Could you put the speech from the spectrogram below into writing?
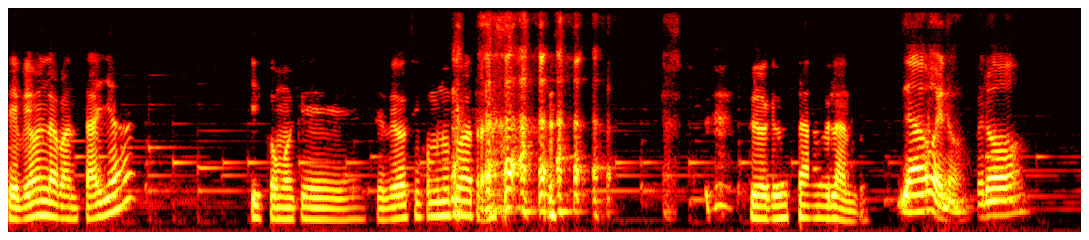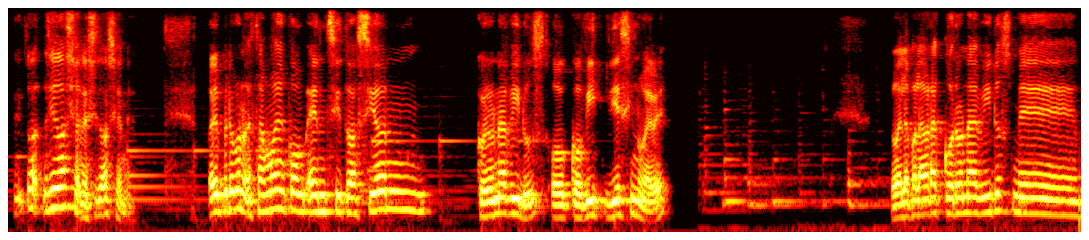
te veo en la pantalla y como que te veo cinco minutos atrás de lo que tú estás hablando. Ya, bueno, pero situa- situaciones, situaciones. Oye, pero bueno, estamos en, en situación coronavirus o COVID-19. Luego la palabra coronavirus me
